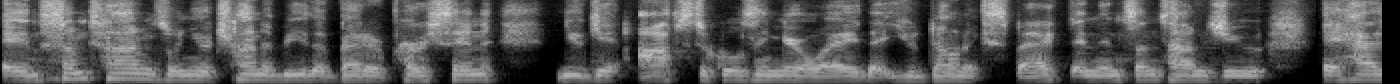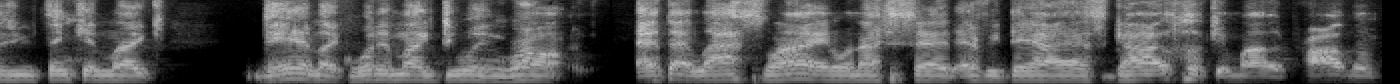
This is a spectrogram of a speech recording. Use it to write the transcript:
And sometimes when you're trying to be the better person you get obstacles in your way that you don't expect. And then sometimes you it has you thinking like damn like what am i doing wrong at that last line when I said every day I ask God, look, am I the problem?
